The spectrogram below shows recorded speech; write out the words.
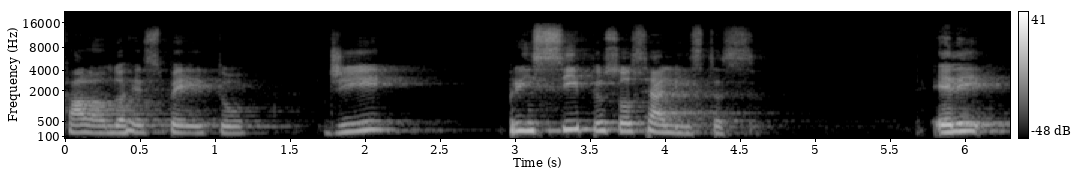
falando a respeito de princípios socialistas. Ele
